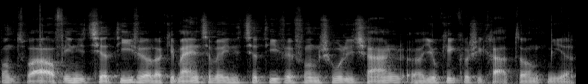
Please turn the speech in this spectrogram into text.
Und zwar auf Initiative oder gemeinsame Initiative von Shuli Chang, äh, Yukiko Shikata und mir.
